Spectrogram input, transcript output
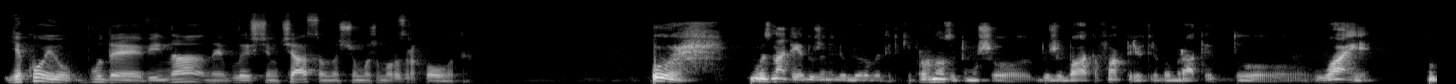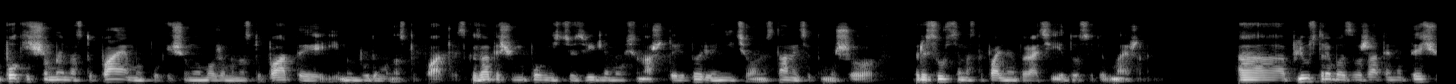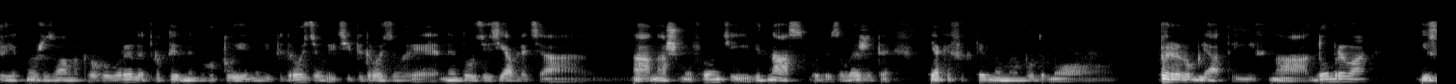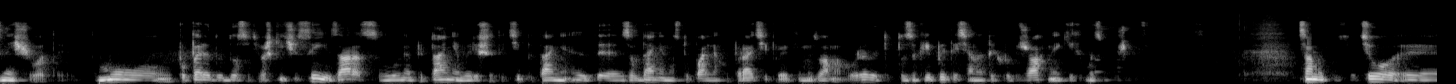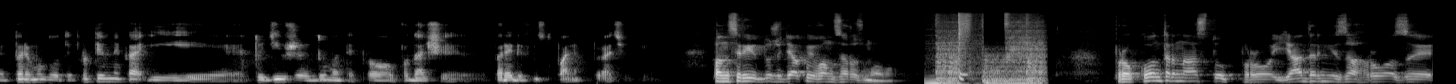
якою буде війна найближчим часом, на що можемо розраховувати? Ой, ну ви знаєте, я дуже не люблю робити такі прогнози, тому що дуже багато факторів треба брати до уваги. Ну, поки що ми наступаємо, поки що ми можемо наступати, і ми будемо наступати. Сказати, що ми повністю звільнимо всю нашу територію, ні, цього не станеться, тому що ресурси наступальної операції є досить обмеженими. Плюс треба зважати на те, що як ми вже з вами проговорили, противник готує нові підрозділи, і ці підрозділи недовзі з'являться на нашому фронті, і від нас буде залежати, як ефективно ми будемо переробляти їх на добрива і знищувати. Тому попереду досить важкі часи, і зараз головне питання вирішити ці питання е, завдання наступальних операцій, про які ми з вами говорили, тобто закріпитися на тих рубежах, на яких ми зможемо. Саме після цього е, перемолоти противника і тоді вже думати про подальший перебіг наступальних операцій Пане Сергію, дуже дякую вам за розмову. Про контрнаступ, про ядерні загрози,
